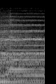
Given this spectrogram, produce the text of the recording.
Yeah.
